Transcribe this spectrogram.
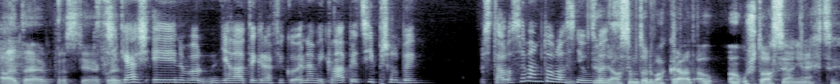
Ale to je prostě jako... Stříkáš i, nebo děláte grafiku i na vyklápěcí přilby? Stalo se vám to vlastně vůbec? dělal jsem to dvakrát a, a už to asi ani nechci.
